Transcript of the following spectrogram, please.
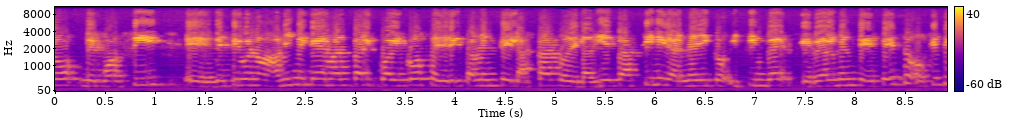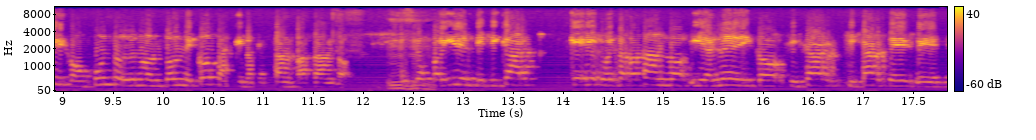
yo de por sí eh, decir, bueno, a mí me cae mal tal y cual cosa y directamente la saco de la dieta sin ir al médico y sin ver que realmente es eso, o si es el conjunto de un montón de cosas que nos están pasando. Ujú. Entonces, para identificar qué es lo que me está pasando, ir al médico, fijar, fijarse, eh,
